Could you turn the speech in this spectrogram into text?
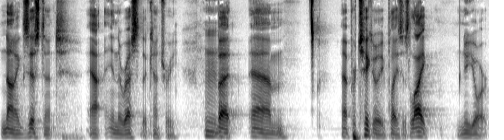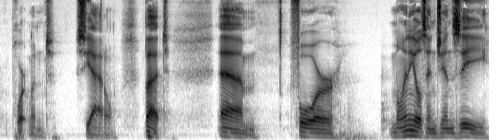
non-existent in the rest of the country. Hmm. But um, uh, particularly places like New York, Portland, Seattle. But um, for millennials and Gen Z,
